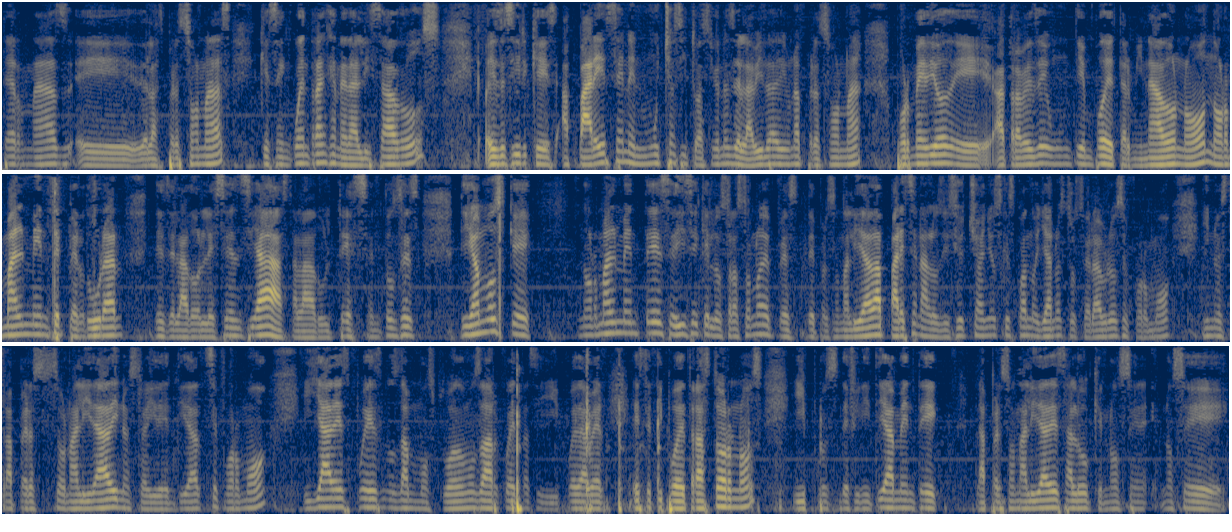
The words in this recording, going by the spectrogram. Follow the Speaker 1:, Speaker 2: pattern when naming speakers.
Speaker 1: internas eh, de las personas que se encuentran generalizados, es decir, que aparecen en muchas situaciones de la vida de una persona por medio de, a través de un tiempo determinado, ¿no? Normalmente perduran desde la adolescencia hasta la adultez. Entonces, digamos que Normalmente se dice que los trastornos de, de personalidad aparecen a los 18 años, que es cuando ya nuestro cerebro se formó y nuestra personalidad y nuestra identidad se formó y ya después nos damos, podemos dar cuenta si puede haber este tipo de trastornos y pues definitivamente la personalidad es algo que no se, no se,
